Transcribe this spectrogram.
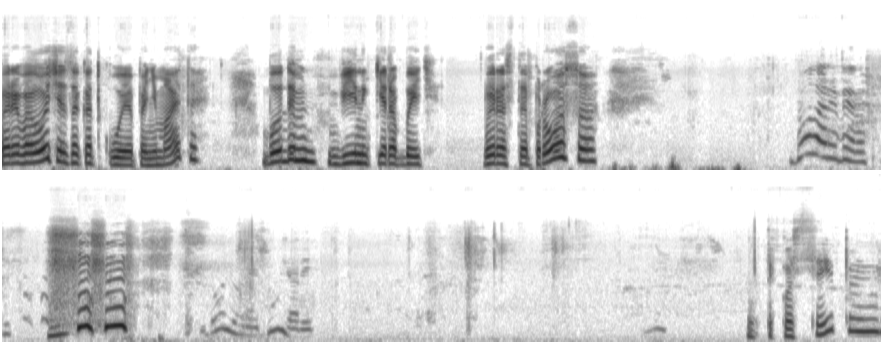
Переволоче закаткує, понімаєте? Будемо віники робити. Виросте просо. Долари виростуть. Долари, дуляри. Тако сипаємо.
